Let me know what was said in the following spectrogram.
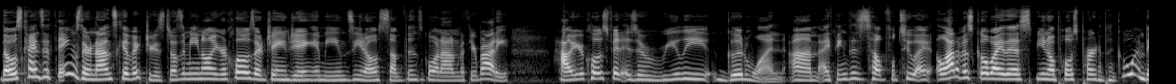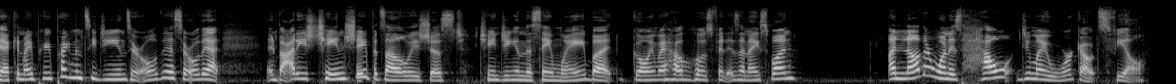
Those kinds of things, they're non-scale victories. Doesn't mean all your clothes are changing. It means, you know, something's going on with your body. How your clothes fit is a really good one. Um, I think this is helpful too. I, a lot of us go by this, you know, postpartum, like, oh, I'm back in my pre pregnancy jeans, or oh, this, or oh, that. And bodies change shape. It's not always just changing in the same way, but going by how clothes fit is a nice one. Another one is how do my workouts feel?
